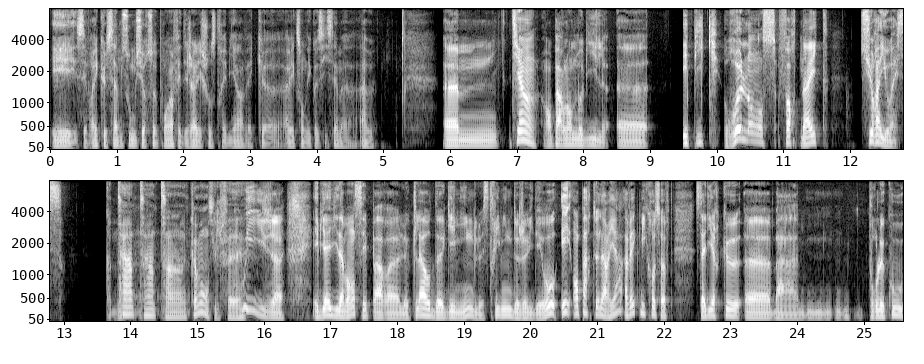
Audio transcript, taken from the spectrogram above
Et c'est vrai que Samsung sur ce point fait déjà les choses très bien avec, euh, son écosystème à, eux. Euh, tiens, en parlant de mobile, euh, Epic relance Fortnite sur iOS. Comment Comment ont-ils fait? Oui, eh bien évidemment, c'est par le cloud gaming, le streaming de jeux vidéo, et en partenariat avec Microsoft. C'est-à-dire que, bah, pour le coup,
